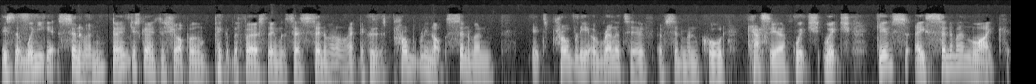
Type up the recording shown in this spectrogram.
is that when you get cinnamon, don't just go into the shop and pick up the first thing that says cinnamon on it because it's probably not cinnamon. It's probably a relative of cinnamon called cassia, which which gives a cinnamon-like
